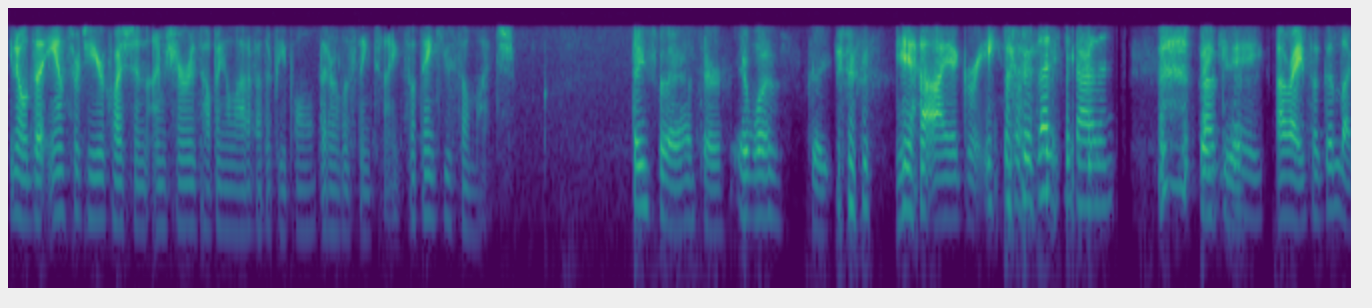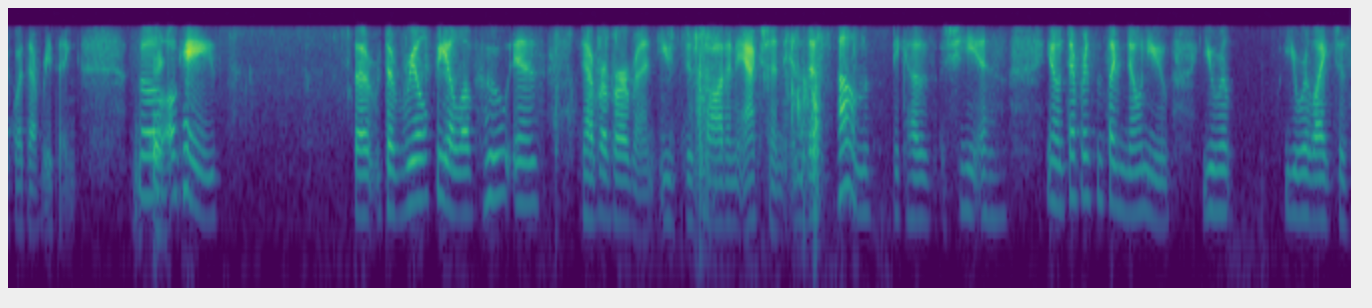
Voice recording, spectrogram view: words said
you know, the answer to your question, I'm sure, is helping a lot of other people that are listening tonight. So thank you so much. Thanks for that answer. It was great. yeah, I agree. Thank you, darling. Thank okay. You. All right. So good luck with everything. So Thanks. okay the the real feel of who is Deborah Bourbon. You just saw it in action, and this comes because she is, you know, Deborah. Since I've known you, you were you were like just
